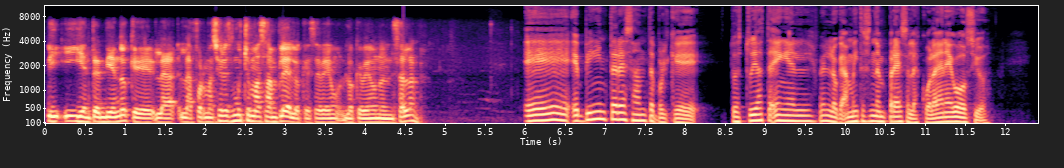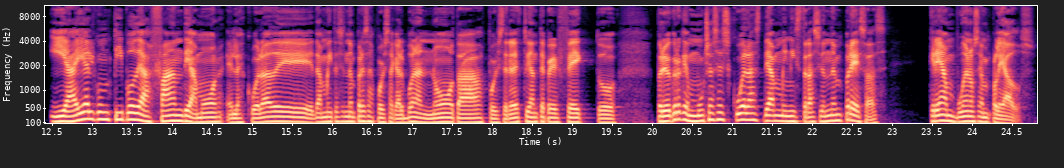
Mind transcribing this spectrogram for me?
y, y entendiendo que la, la, formación es mucho más amplia de lo que se ve, lo que ve uno en el salón. Eh, es bien interesante porque tú estudiaste en, el, en lo que administración de empresas, en la escuela de negocios. ¿Y hay algún tipo de afán de amor en la escuela de, de administración de empresas por sacar buenas notas, por ser el estudiante perfecto? Pero yo creo que muchas escuelas de administración de empresas crean buenos empleados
